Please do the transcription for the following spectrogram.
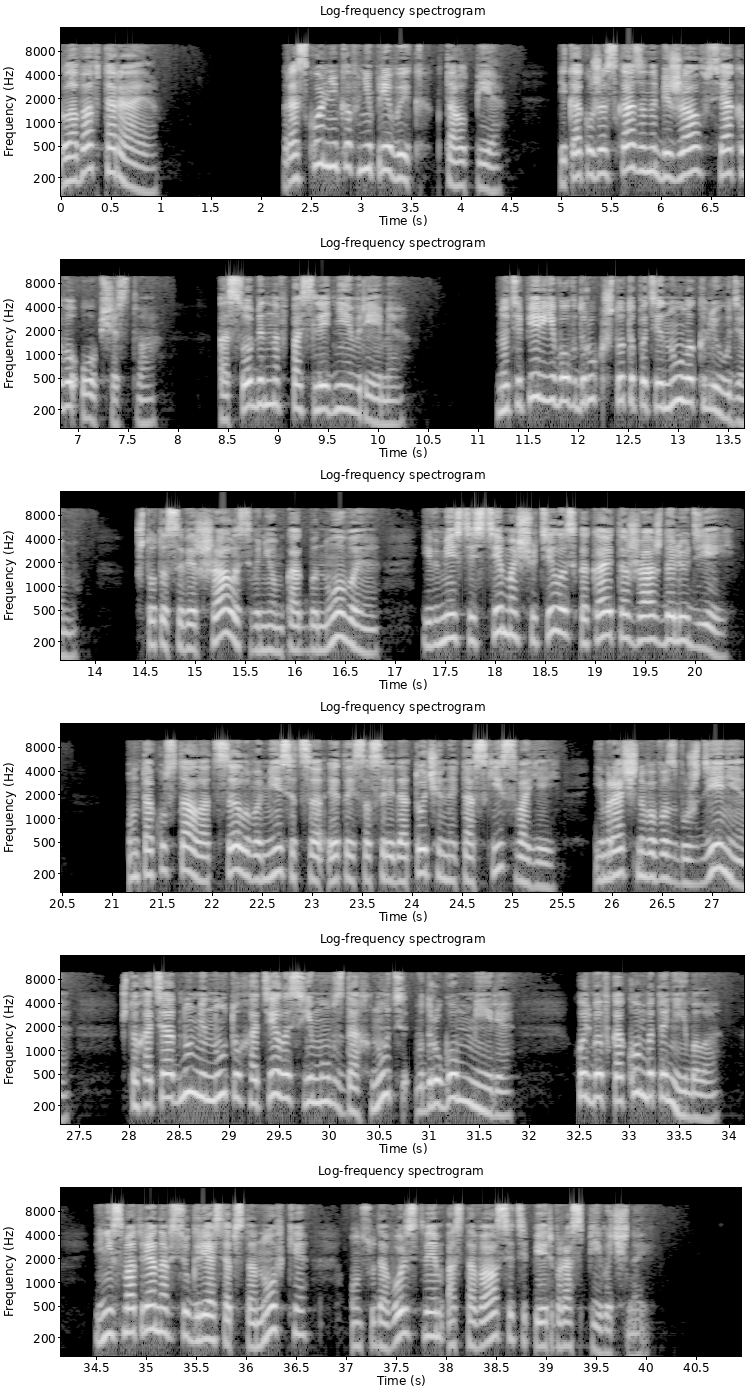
Глава вторая. Раскольников не привык к толпе и, как уже сказано, бежал всякого общества, особенно в последнее время. Но теперь его вдруг что-то потянуло к людям, что-то совершалось в нем как бы новое, и вместе с тем ощутилась какая-то жажда людей. Он так устал от целого месяца этой сосредоточенной тоски своей и мрачного возбуждения, что хотя одну минуту хотелось ему вздохнуть в другом мире, хоть бы в каком бы то ни было. И, несмотря на всю грязь обстановки, он с удовольствием оставался теперь в распивочной.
